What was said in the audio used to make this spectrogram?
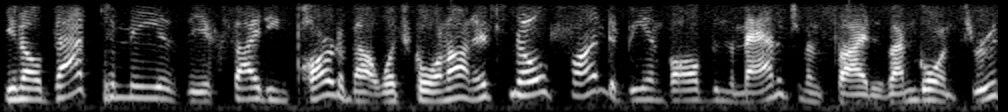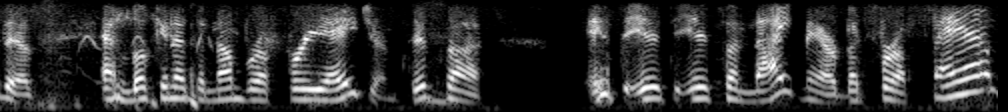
you know, that to me is the exciting part about what's going on. It's no fun to be involved in the management side as I'm going through this and looking at the number of free agents. It's a it, it, it's a nightmare. But for a fan,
